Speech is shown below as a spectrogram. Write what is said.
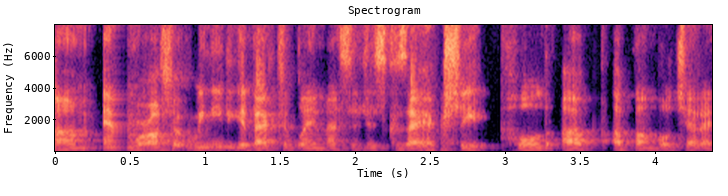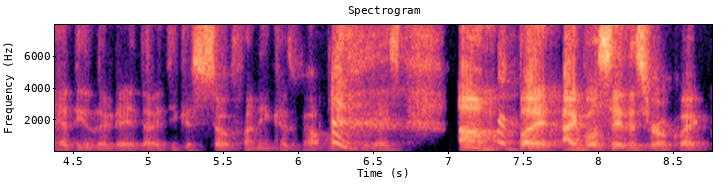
Um, and we're also we need to get back to blame messages because I actually pulled up a Bumble chat I had the other day that I think is so funny because of how bland it is. Um, but I will say this real quick.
